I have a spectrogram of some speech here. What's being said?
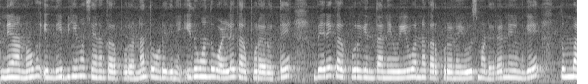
ನಾನು ಇಲ್ಲಿ ಭೀಮಸೇನ ಕರ್ಪೂರನ ತೊಗೊಂಡಿದ್ದೀನಿ ಇದು ಒಂದು ಒಳ್ಳೆ ಕರ್ಪೂರ ಇರುತ್ತೆ. ಬೇರೆ ಕರ್ಪೂರಗಿಂತ ನೀವು ಈ ಒನ್ನ ಕರ್ಪೂರನ ಯೂಸ್ ಮಾಡಿದರೆ ನಿಮಗೆ ತುಂಬಾ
